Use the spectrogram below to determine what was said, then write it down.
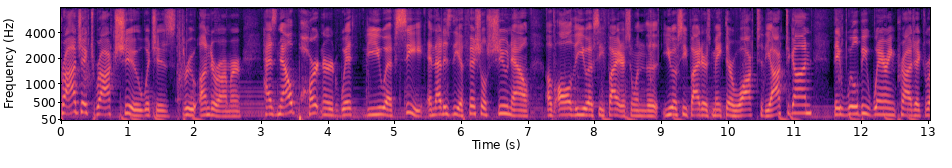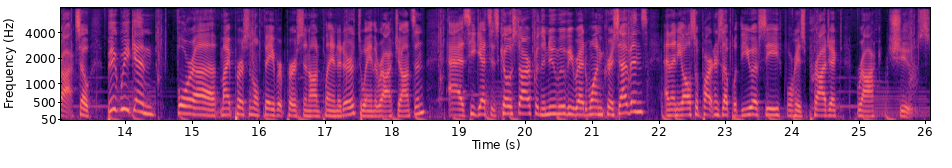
Project Rock shoe, which is through Under Armour, has now partnered with the UFC, and that is the official shoe now of all the UFC fighters. So when the UFC fighters make their walk to the octagon, they will be wearing Project Rock. So big weekend for uh, my personal favorite person on planet Earth, Dwayne The Rock Johnson, as he gets his co star for the new movie Red One, Chris Evans, and then he also partners up with the UFC for his Project Rock shoes.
